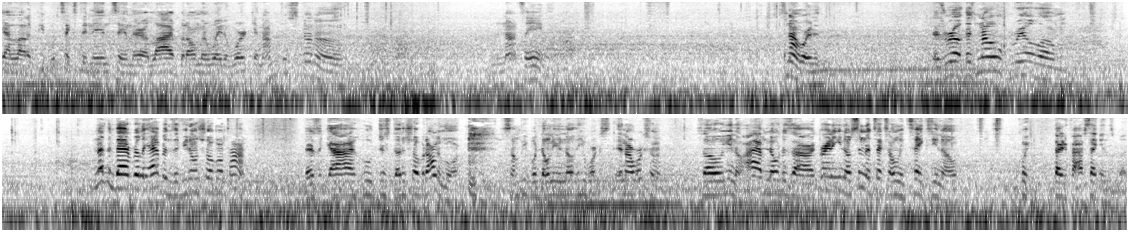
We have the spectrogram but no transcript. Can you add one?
got a lot of people texting in saying they're alive but on their way to work, and I'm just gonna not say anything. It's not worth it. There's real. There's no real. Um, nothing bad really happens if you don't show up on time. There's a guy who just doesn't show up at all anymore. Some people don't even know that he works in our work center. So, you know, I have no desire. Granted, you know, sending a text only takes, you know, quick 35 seconds, but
